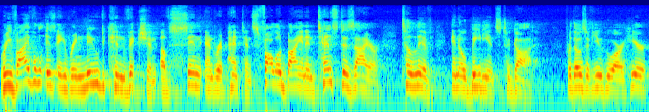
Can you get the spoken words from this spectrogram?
Revival is a renewed conviction of sin and repentance, followed by an intense desire to live in obedience to God. For those of you who are here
